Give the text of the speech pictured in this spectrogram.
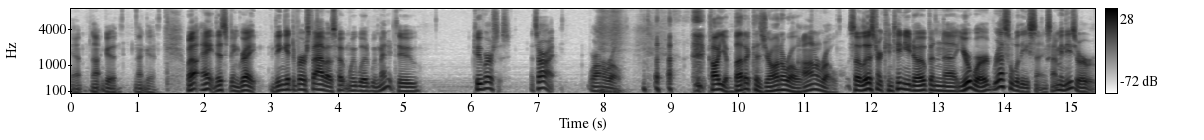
Yeah, not good. Not good. Well, hey, this has been great. Didn't get to verse five. I was hoping we would. We made it to Two verses. That's all right. We're on a roll. Call you butter because you're on a roll. on a roll. So, listener, continue to open uh, your word, wrestle with these things. I mean, these are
